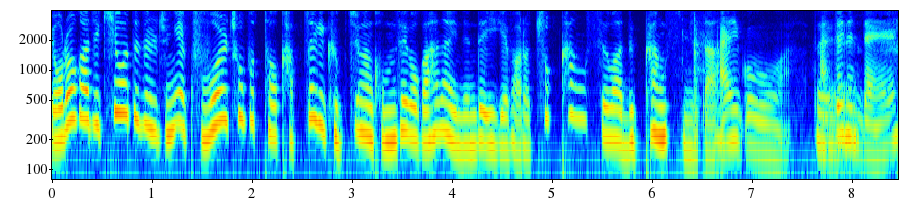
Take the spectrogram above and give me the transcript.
여러 가지 키워드들 중에 9월 초부터 갑자기 급증한 검색어가 하나 있는데 이게 바로 축캉스와 늑캉스입니다. 아이고. 네. 안 되는데.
